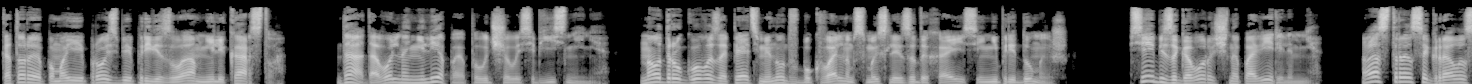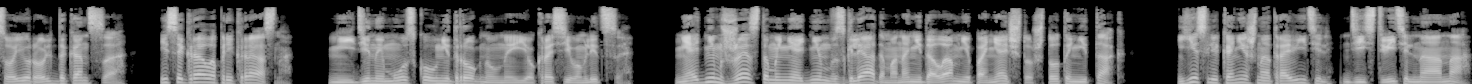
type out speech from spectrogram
которая по моей просьбе привезла мне лекарство. Да, довольно нелепое получилось объяснение. Но другого за пять минут в буквальном смысле задыхаясь и не придумаешь. Все безоговорочно поверили мне. Астра сыграла свою роль до конца. И сыграла прекрасно. Ни единый мускул не дрогнул на ее красивом лице. Ни одним жестом и ни одним взглядом она не дала мне понять, что что-то не так. Если, конечно, отравитель действительно она.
